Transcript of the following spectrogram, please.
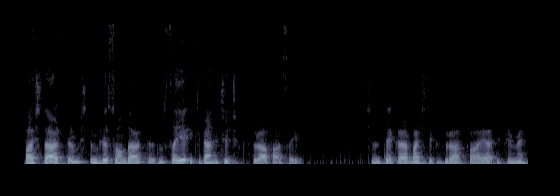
Başta arttırmıştım. Bir de sonda arttırdım. Sayı 2'den 3'e çıktı zürafa sayı. Şimdi tekrar baştaki zürafaya ipimi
